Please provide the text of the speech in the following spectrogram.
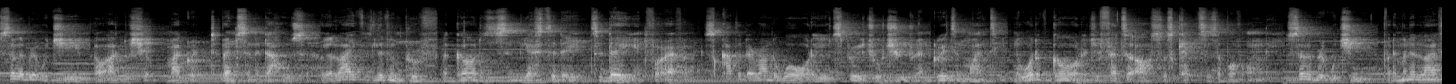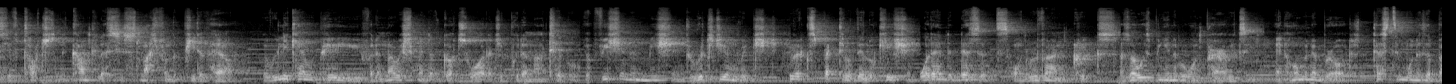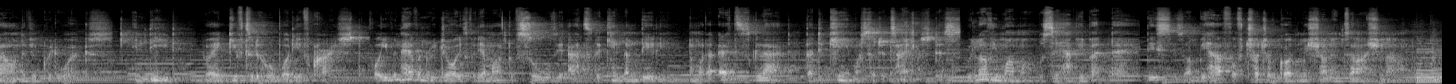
celebrate with you our Archbishop Margaret Benson Idahosa. Your life is living proof that God is the same yesterday, today, and forever. Scattered around the world are your spiritual children, great and mighty. And the word of God that you fed to us has kept us above only. We celebrate with you for the many lives you've touched and the countless you've snatched from the pit of hell. We really can't repay you for the nourishment of God's word that you put on our table. Your vision and mission to reach the enriched, irrespective of their location, whether in the deserts, on the river and creeks, has always been your number one priority. And home and abroad, testimonies abound of your great works. Indeed, you are a gift to the whole body of Christ. For even heaven rejoiced for the amount of souls you add to the kingdom daily. And Mother Earth is glad that you came at such a time as this. We love you, Mama. We say happy birthday. This is on behalf of Church of God Mission International.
